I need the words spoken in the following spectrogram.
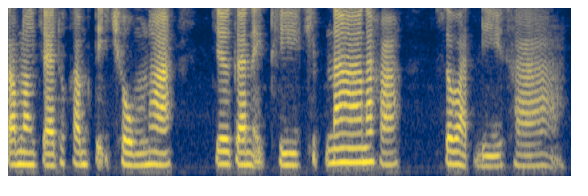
กำลังใจทุกคำติชมนะคะเจอกันอีกทีคลิปหน้านะคะ สวัสดีค่ะ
